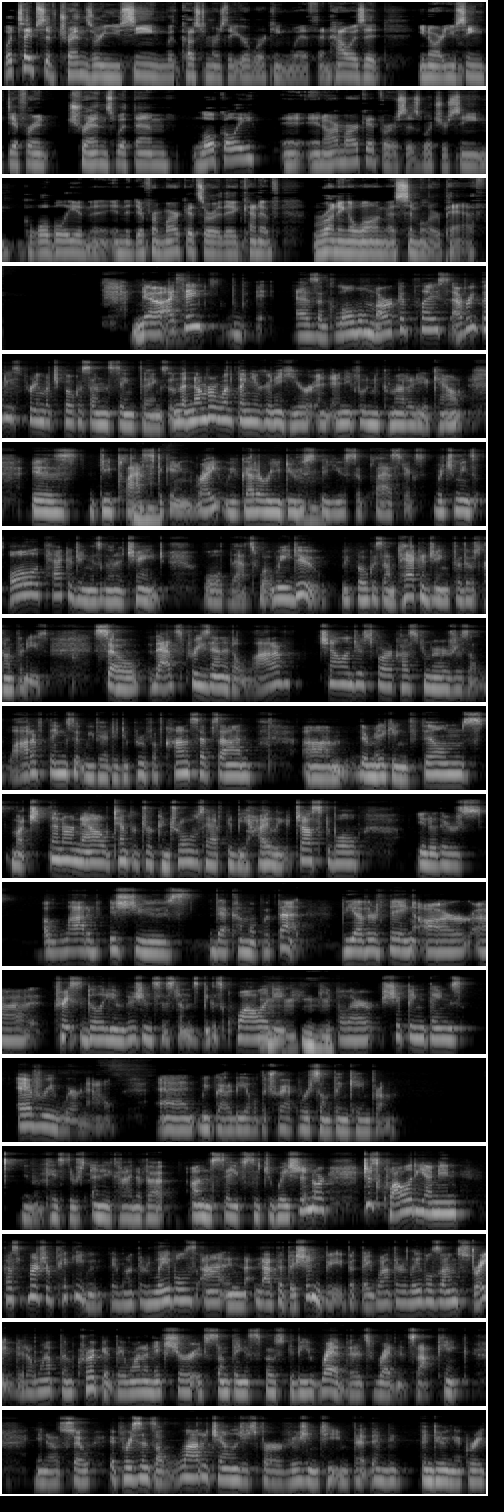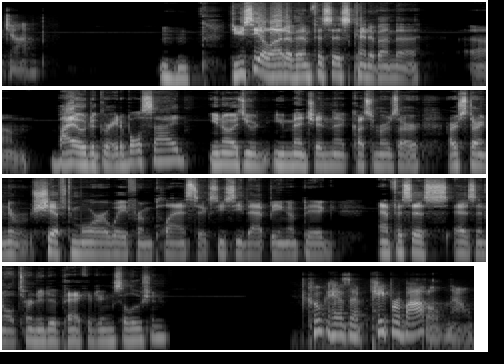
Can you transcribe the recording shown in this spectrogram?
What types of trends are you seeing with customers that you're working with, and how is it? You know, are you seeing different trends with them locally in, in our market versus what you're seeing globally in the in the different markets, or are they kind of running along a similar path? No, I think as a global marketplace, everybody's pretty much focused on the same things. And the number one thing you're going to hear in any food and commodity account is deplasticking, mm-hmm. right? We've got to reduce mm-hmm. the use of plastics, which means all the packaging is going to change. Well, that's what we do. We focus on packaging for those companies. So that's presented a lot of challenges for our customers. There's a lot of things that we've had to do proof of concepts on. Um, they're making films much thinner now. Temperature controls have to be highly adjustable you know, there's a lot of issues that come up with that. The other thing are uh, traceability and vision systems because quality, mm-hmm, mm-hmm. people are shipping things everywhere now. And we've got to be able to track where something came from, you know, in case there's any kind of a unsafe situation or just quality. I mean, customers are picky. They want their labels on, and not that they shouldn't be, but they want their labels on straight. They don't want them crooked. They want to make sure if something is supposed to be red, that it's red and it's not pink you know so it presents a lot of challenges for our vision team that and they've been doing a great job mm-hmm. do you see a lot of emphasis kind of on the um, biodegradable side you know as you you mentioned that customers are are starting to shift more away from plastics you see that being a big emphasis as an alternative packaging solution coke has a paper bottle now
